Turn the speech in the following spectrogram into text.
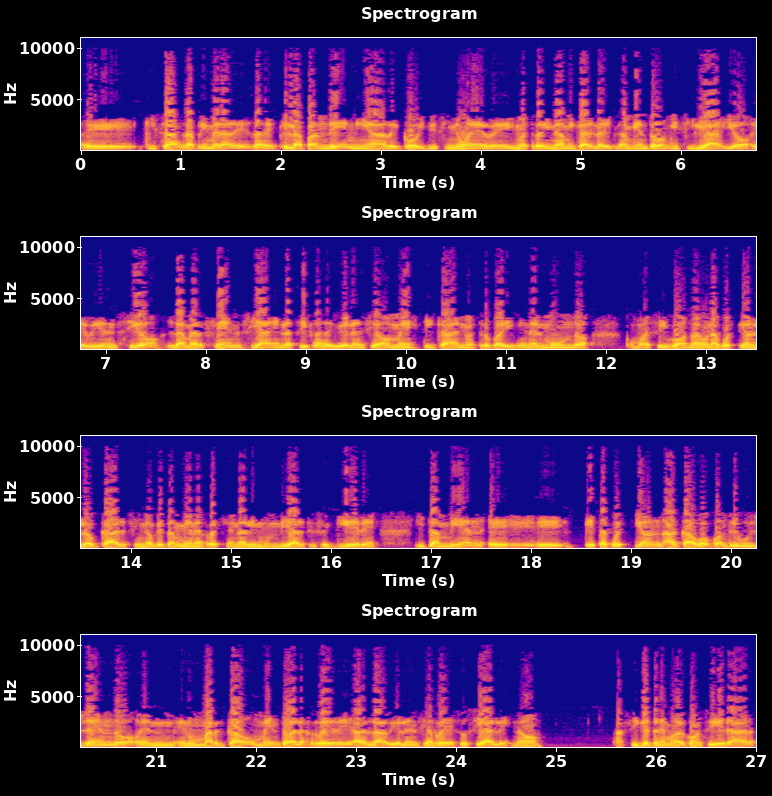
Eh, quizás la primera de ellas es que la pandemia de COVID-19 y nuestra dinámica del aislamiento domiciliario evidenció la emergencia en las cifras de violencia doméstica en nuestro país y en el mundo, como decís vos, no es una cuestión local, sino que también es regional y mundial, si se quiere. Y también eh, eh, esta cuestión acabó contribuyendo en, en, un marcado aumento a las redes, a la violencia en redes sociales, ¿no? Así que tenemos que considerar,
